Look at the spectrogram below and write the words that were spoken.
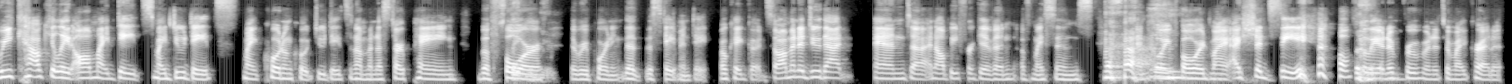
recalculate all my dates, my due dates, my quote unquote due dates, and I'm going to start paying before the reporting, the, the statement date. Okay, good. So I'm going to do that and uh, and I'll be forgiven of my sins. and going forward, my I should see hopefully an improvement to my credit.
